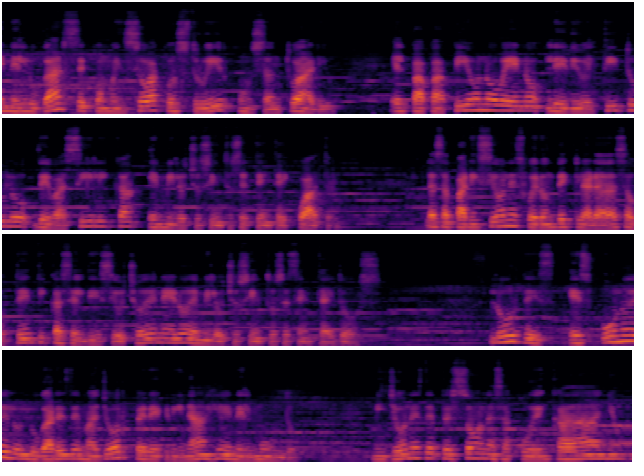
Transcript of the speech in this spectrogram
En el lugar se comenzó a construir un santuario. El Papa Pío IX le dio el título de basílica en 1874. Las apariciones fueron declaradas auténticas el 18 de enero de 1862. Lourdes es uno de los lugares de mayor peregrinaje en el mundo. Millones de personas acuden cada año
